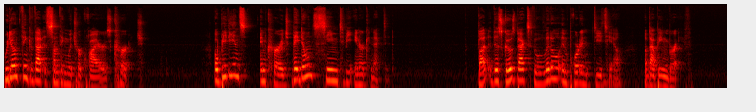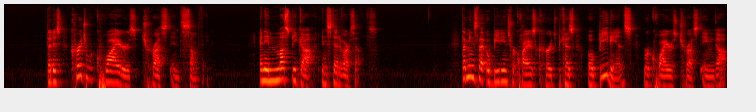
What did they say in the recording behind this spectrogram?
We don't think of that as something which requires courage. Obedience and courage, they don't seem to be interconnected. But this goes back to the little important detail about being brave. That is, courage requires trust in something. And it must be God instead of ourselves. That means that obedience requires courage because obedience requires trust in God.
